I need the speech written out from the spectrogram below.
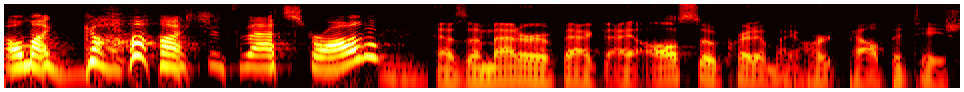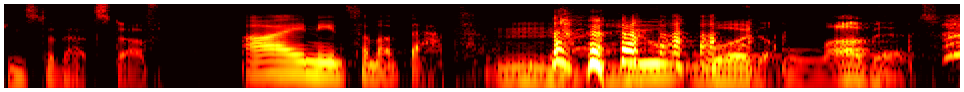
Oh my gosh, it's that strong? As a matter of fact, I also credit my heart palpitations to that stuff. I need some of that. Mm, you would love it.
